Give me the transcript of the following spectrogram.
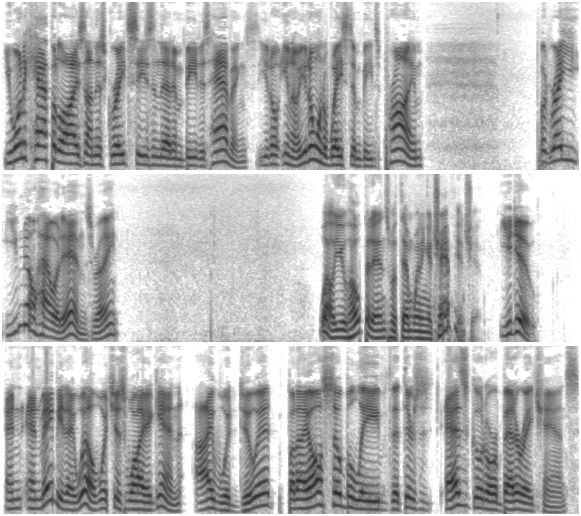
You want to capitalize on this great season that Embiid is having. You don't you know you don't want to waste Embiid's prime. But Ray, you know how it ends, right? Well, you hope it ends with them winning a championship. You do. And and maybe they will, which is why again, I would do it, but I also believe that there's as good or better a chance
